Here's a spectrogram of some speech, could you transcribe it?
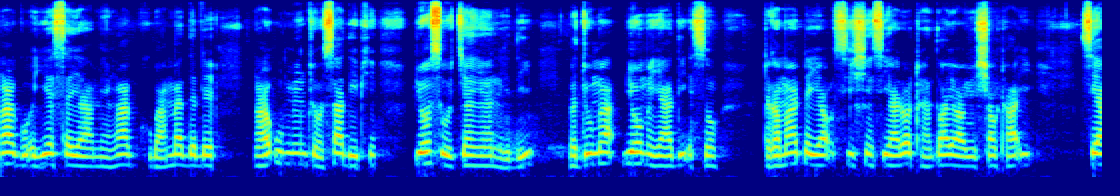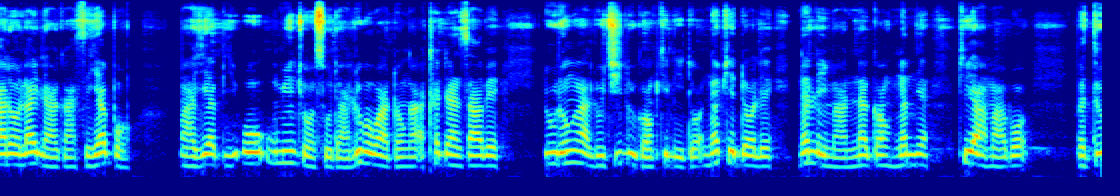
ငါ့ကိုအရက်ဆက်ရမယ်ငါ့ကိုပါမှတ်တယ်ငါဦးမင်းကျော်စသည်ဖြင့်ပြောဆိုကြမ်းရမ်းနေသည်ဘသူမှပြောမရသည့်အစုံဒကမတယောက်စီရှင်ဆရာတော်ထံသွားရောက်၍လျှောက်ထား၏ဆရာတော်လိုက်လာကဇရက်ပေါ်မာရက်ပြီးအိုးဦးမင်းကျော်ဆိုတာလူဘဝတုန်းကအထက်တန်းစားပဲ လူတုံးကလူကြီးလူကောင်းဖြစ်လိတော့နတ်ဖြစ်တော့လေနတ်လီမာနတ်ကောင်းနတ်မြတ်ဖြစ်ရမှာပေါ့ဘသူ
